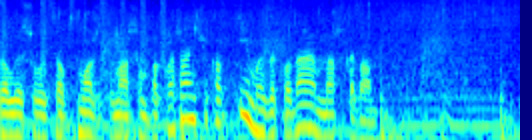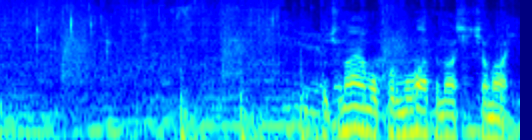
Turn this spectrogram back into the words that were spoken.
Залишилося обсмажити нашим баклажанчиком і ми закладаємо наш казан. Починаємо формувати наші чанахи.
